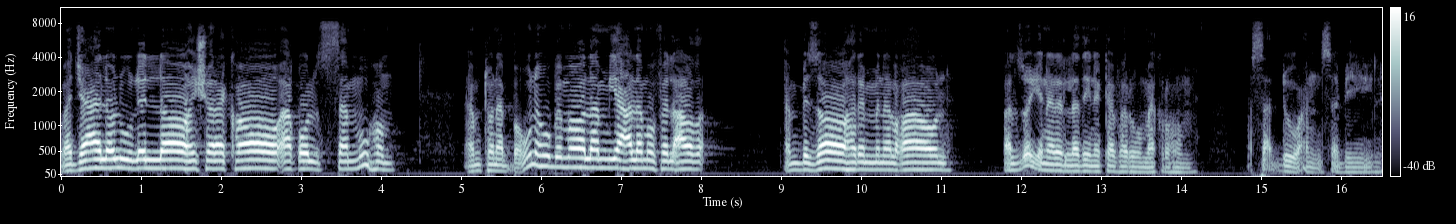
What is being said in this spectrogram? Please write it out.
و جعلوا لله شرکاء قل سموهم ام تنبؤونه بما لم يعلم في الارض ام بظاهر من القول بل زين للذين كفروا مكرهم وصدوا عن سبيل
